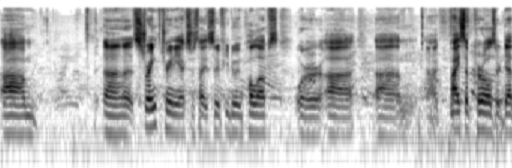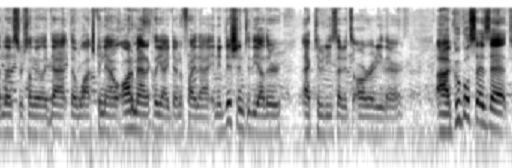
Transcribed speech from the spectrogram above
um, uh, strength training exercise. So if you're doing pull-ups or uh, um, uh, bicep curls or deadlifts or something like that, the watch can now automatically identify that in addition to the other activities that it's already there. Uh, Google says that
